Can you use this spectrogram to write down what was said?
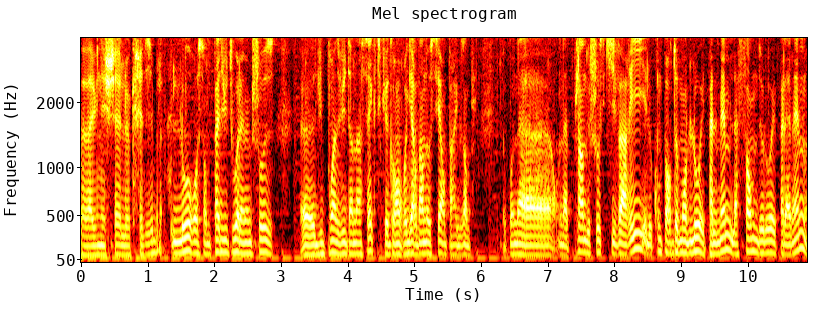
euh, à une échelle crédible. L'eau ressemble pas du tout à la même chose euh, du point de vue d'un insecte que quand on regarde un océan, par exemple. Donc on a, plein de choses qui varient et le comportement de l'eau est pas le même, la forme de l'eau est pas la même.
